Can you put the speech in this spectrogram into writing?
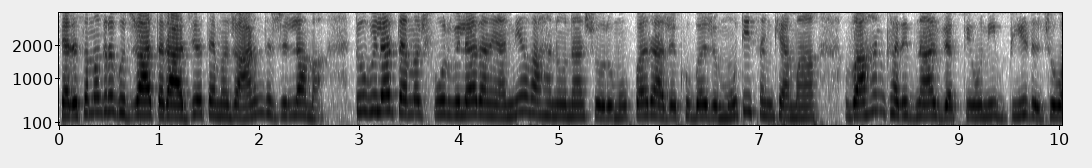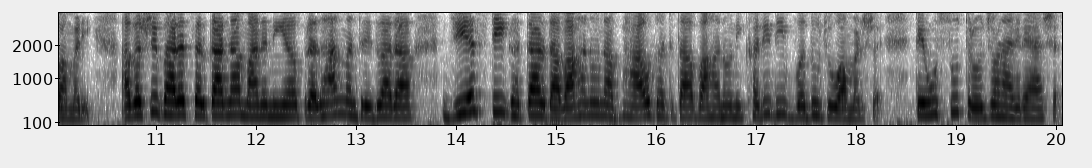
ત્યારે સમગ્ર ગુજરાત રાજ્ય તેમજ આણંદ જિલ્લામાં ટુ વ્હીલર તેમજ ફોર વ્હીલર અને અન્ય વાહનોના શોરૂમ ઉપર આજે ખૂબ જ મોટી સંખ્યામાં વાહન ખરીદનાર વ્યક્તિઓની ભીડ જોવા મળી. આ વર્ષે ભારત સરકારના માનનીય પ્રધાનમંત્રી દ્વારા જીએસટી ઘટાડતા વાહનોના ભાવ ઘટતા વાહનોની ખરીદી વધુ જોવા મળશે તેવું સૂત્રો જણાવી રહ્યા છે.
